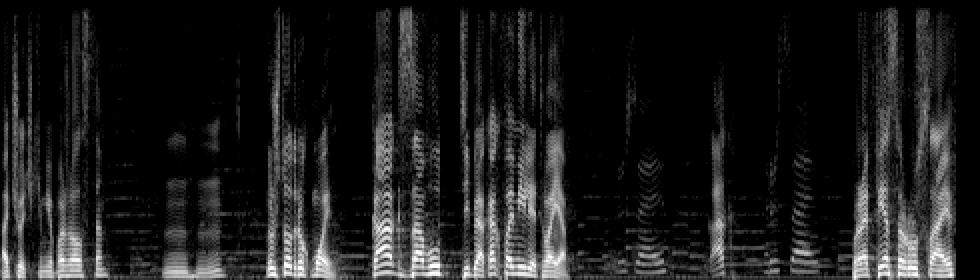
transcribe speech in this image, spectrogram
очечки мне, пожалуйста. Угу. Ну что, друг мой, как зовут тебя? Как фамилия твоя? Русаев. Как? Русаев. Профессор Русаев.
